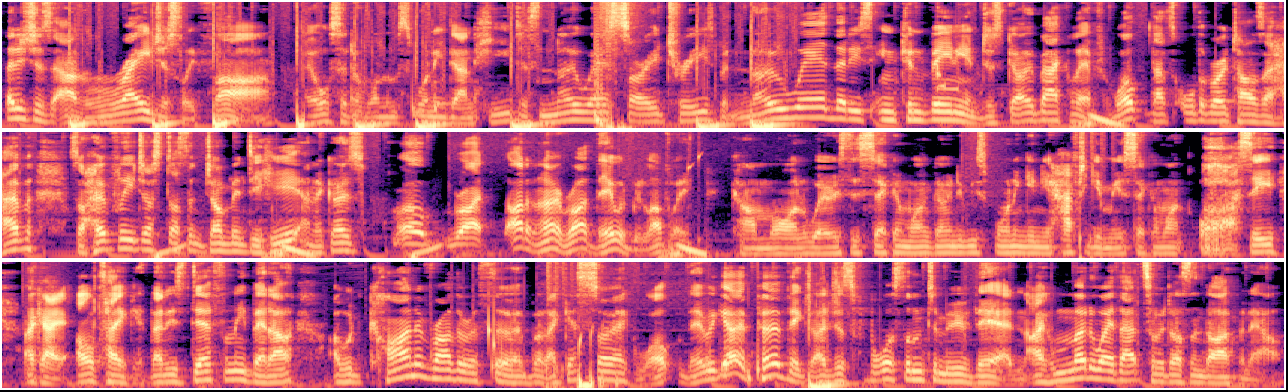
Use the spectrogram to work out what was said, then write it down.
That is just outrageously far. I also don't want them spawning down here, just nowhere, sorry trees, but nowhere that is inconvenient. Just go back left. Well, that's all the road tiles I have, so hopefully it just doesn't jump into here and it goes, well, right, I don't know, right there would be lovely. Come on, where is the second one going to be spawning in? You have to give me a second one. Oh, see? Okay, I'll take it. That is definitely better. I would kind of rather a third, but I guess so. Well, there we go. Perfect. I just forced them to move there. And I can motorway that so it doesn't die for now.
